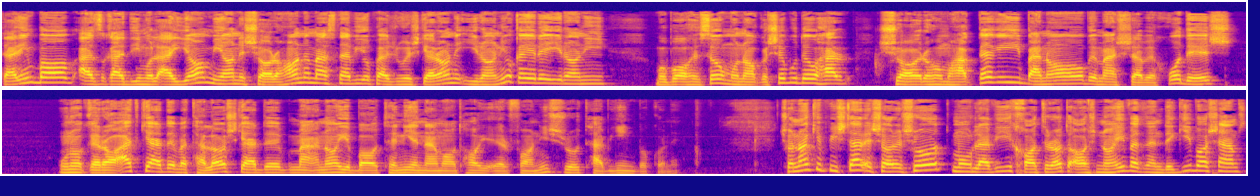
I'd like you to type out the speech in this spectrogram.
در این باب از قدیم الایام میان شارهان مصنوی و پژوهشگران ایرانی و غیر ایرانی مباحثه و مناقشه بوده و هر شاعر و محققی بنا به مشرب خودش اونو قرائت کرده و تلاش کرده معنای باطنی نمادهای عرفانیش رو تبیین بکنه. چنان که پیشتر اشاره شد مولوی خاطرات آشنایی و زندگی با شمس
